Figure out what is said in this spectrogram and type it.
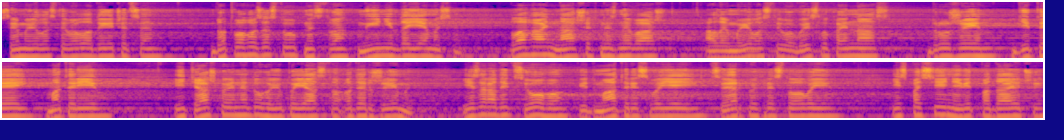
Всемилостива владичице, до Твого заступництва нині вдаємося, благань наших не зневаж, але милостиво вислухай нас, дружин, дітей, матерів і тяжкою недугою пияцтва одержимих, і заради цього від Матері своєї, Церкви Христової, і спасіння відпадаючих,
